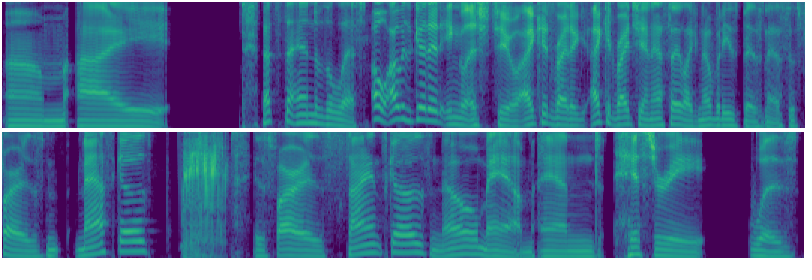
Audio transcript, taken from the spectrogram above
Um, I that's the end of the list. Oh, I was good at English too. I could write a I could write you an essay like nobody's business. As far as math goes, as far as science goes, no ma'am. And history was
